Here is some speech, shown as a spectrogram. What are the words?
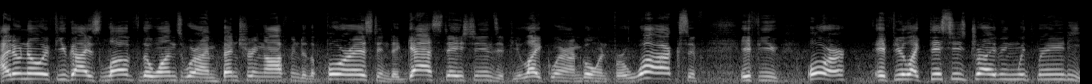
I don't know if you guys love the ones where I'm venturing off into the forest, into gas stations, if you like where I'm going for walks, if if you or if you're like this is driving with Randy,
